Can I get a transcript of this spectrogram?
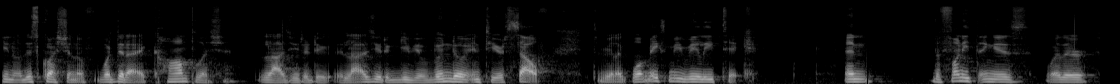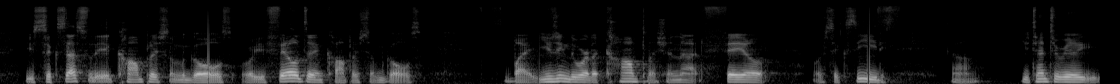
you know, this question of what did I accomplish allows you to do. It allows you to give you a window into yourself to be like, what makes me really tick? And the funny thing is, whether you successfully accomplish some goals or you fail to accomplish some goals, by using the word accomplish and not fail or succeed, um, you tend to really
